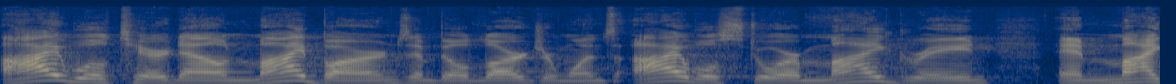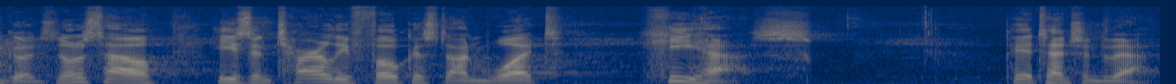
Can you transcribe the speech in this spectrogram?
I will tear down my barns and build larger ones. I will store my grain and my goods. Notice how he's entirely focused on what he has. Pay attention to that.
